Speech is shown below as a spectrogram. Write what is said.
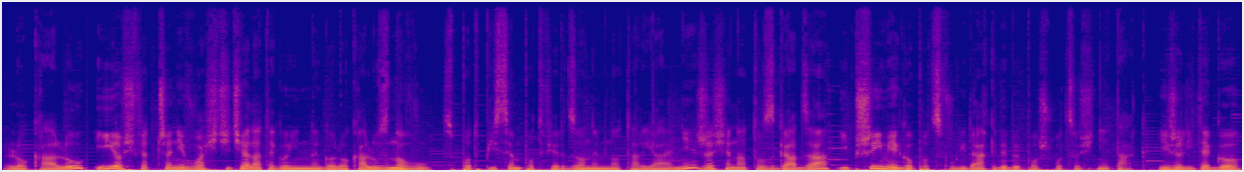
lokalu i oświadczenie właściciela tego innego lokalu znowu z podpisem potwierdzonym notarialnie, że się na to zgadza i przyjmie go pod swój dach, gdyby poszło coś nie tak. Jeżeli tego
